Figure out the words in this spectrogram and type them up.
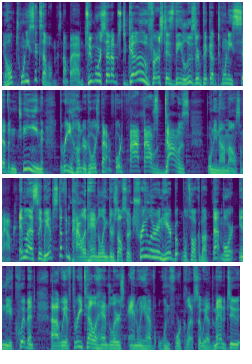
And hold 26 of them. It's not bad. Two more setups to go. First is the Loser Pickup 2017, 300 horsepower, $45,000 49 miles an hour. And lastly, we have stuff in pallet handling. There's also a trailer in here, but we'll talk about that more in the equipment. Uh, we have three telehandlers and we have one forklift. So we have the Manitou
